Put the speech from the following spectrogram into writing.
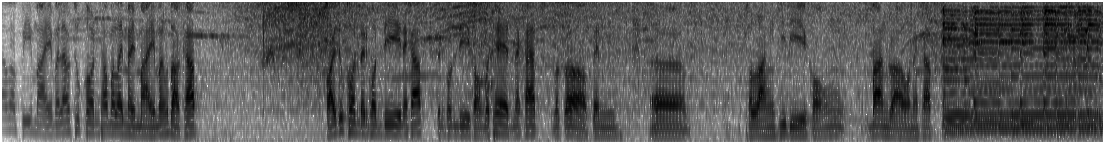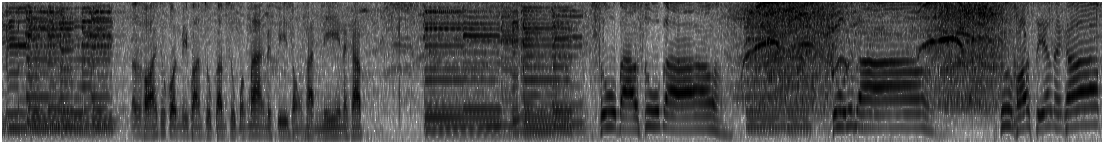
ทราบว่าปีใหม่มาแล้วทุกคนทำอะไรใหม่ๆมั้งหรือเปล่าครับ ขอให้ทุกคนเป็นคนดีนะครับ เป็นคนดีของประเทศนะครับ แล้วก็เป็นพลังที่ดีของบ้านเรานะครับ แล้วก็ขอให้ทุกคนมีความสุขความสุขมาก ๆ ในปี 2000 นี้นะครับ สู้เบาสู้เบาสู้หรือเปล่าสู้ขอเสียงหน่อยครับ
